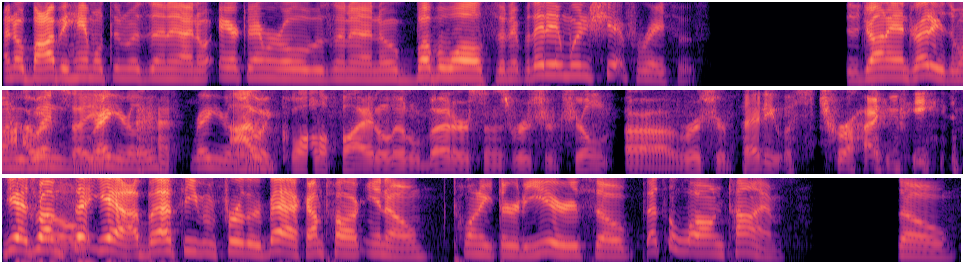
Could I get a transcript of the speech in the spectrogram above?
I know Bobby Hamilton was in it. I know Aric Almirola was in it. I know Bubba Wallace was in it, but they didn't win shit for races. John Andretti is the one who wins regularly. Regularly, I would qualify it a little better since Richard Chil- uh, Richard Petty was driving. Yeah, that's so. what I'm saying. Yeah, but that's even further back. I'm talking, you know, 20, 30 years. So that's a long time. So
